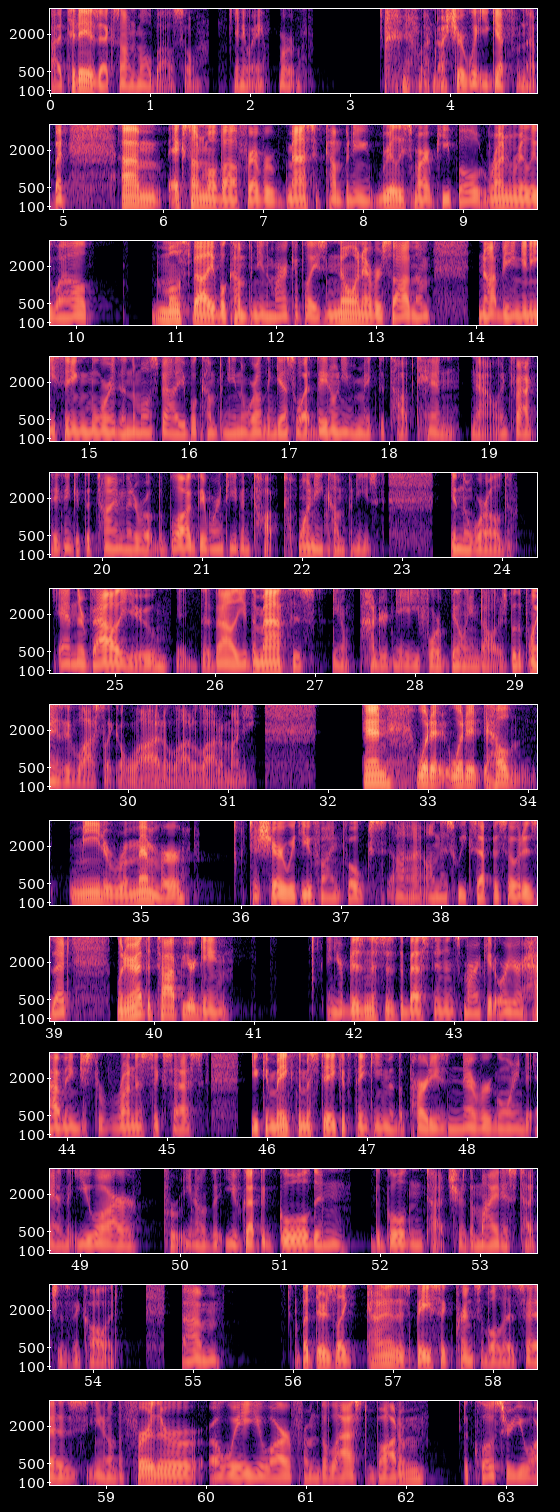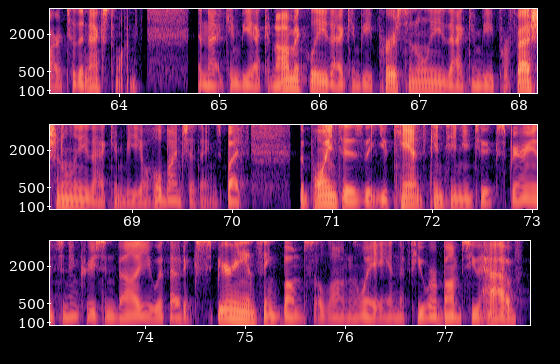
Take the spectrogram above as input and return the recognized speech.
Uh, today is ExxonMobil. So anyway, we're I'm not sure what you get from that, but um, ExxonMobil, forever massive company, really smart people, run really well, most valuable company in the marketplace. No one ever saw them not being anything more than the most valuable company in the world. And guess what? They don't even make the top 10 now. In fact, I think at the time that I wrote the blog, they weren't even top 20 companies in the world. And their value, the value, the math is, you know, 184 billion dollars. But the point is they've lost like a lot, a lot, a lot of money. And what it what it helped me to remember to share with you fine folks uh, on this week's episode is that when you're at the top of your game and your business is the best in its market or you're having just a run of success, you can make the mistake of thinking that the party's never going to end, that you are, you know, that you've got the golden, the golden touch or the Midas touch, as they call it. Um, but there's like kind of this basic principle that says, you know, the further away you are from the last bottom, the closer you are to the next one. And that can be economically, that can be personally, that can be professionally, that can be a whole bunch of things. But the point is that you can't continue to experience an increase in value without experiencing bumps along the way. And the fewer bumps you have,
